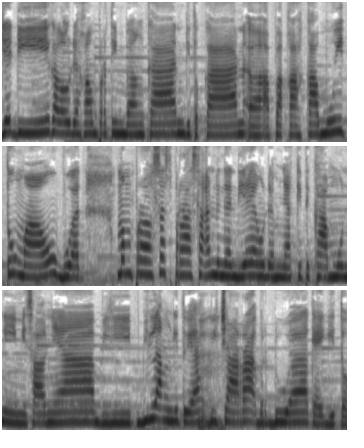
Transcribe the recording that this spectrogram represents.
jadi kalau udah kamu pertimbangkan gitu kan, eh, apakah kamu itu mau buat memproses perasaan dengan dia yang udah menyakiti kamu nih, misalnya bi- bilang gitu ya, bicara berdua kayak gitu.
